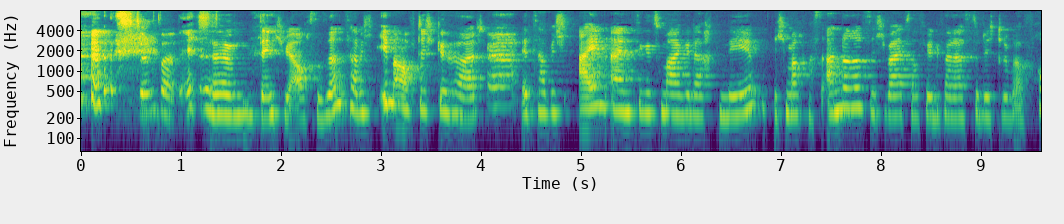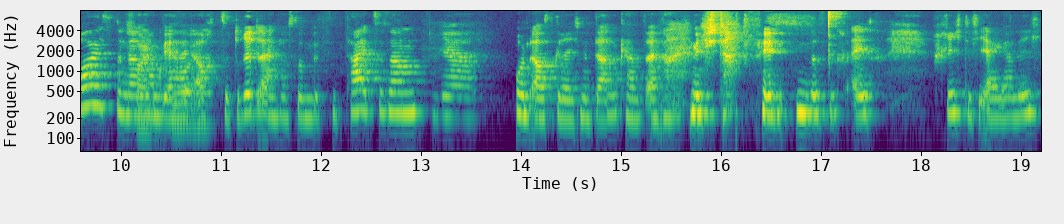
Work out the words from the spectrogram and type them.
Stimmt halt echt. Ähm, Denke ich mir auch so. Sonst habe ich immer auf dich gehört. Ja. Jetzt habe ich ein einziges Mal gedacht, nee, ich mache was anderes. Ich weiß auf jeden Fall, dass du dich drüber freust. Und dann Voll haben wir cool. halt auch zu dritt einfach so ein bisschen Zeit zusammen. Ja. Und ausgerechnet dann kann es einfach nicht stattfinden. Das ist echt richtig ärgerlich.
